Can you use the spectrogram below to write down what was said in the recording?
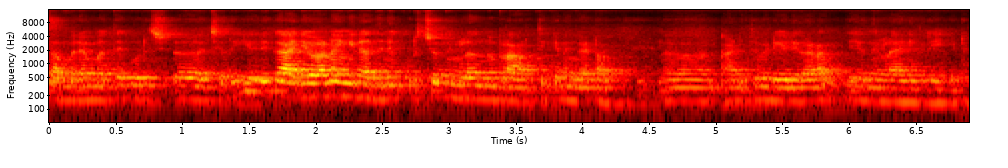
സംരംഭത്തെക്കുറിച്ച് കുറിച്ച് ചെറിയൊരു കാര്യമാണെങ്കിൽ അതിനെക്കുറിച്ച് നിങ്ങളൊന്ന് പ്രാർത്ഥിക്കണം കേട്ടോ. അടുത്ത വീഡിയോയിൽ കാണാം. നിങ്ങളെ അനുഗ്രഹിക്കട്ടെ.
